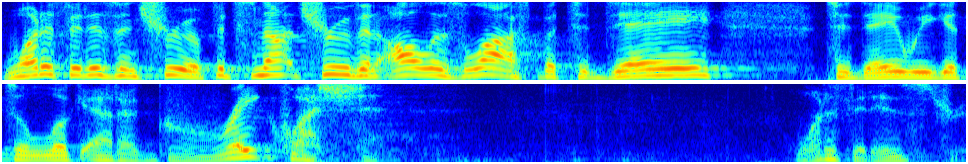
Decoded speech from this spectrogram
What if it isn't true? If it's not true, then all is lost. But today, today we get to look at a great question. What if it is true?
